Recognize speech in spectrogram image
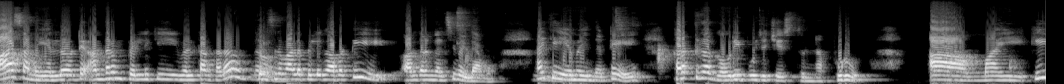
ఆ సమయంలో అంటే అందరం పెళ్ళికి వెళ్తాం కదా? తెలిసిన వాళ్ళ పెళ్ళి కాబట్టి అందరం కలిసి వెళ్ళాము. అయితే ఏమైందంటే కరెక్ట్గా గౌరీ పూజ చేస్తున్నప్పుడు ఆ అమ్మాయికి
